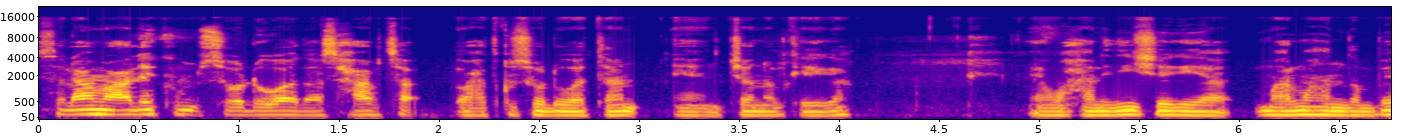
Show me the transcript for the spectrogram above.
Asalaamu calaykum soo dhawaada asxaabta. Waxaad ku soo dhawaataan channelkayga. Waxaan idiin sheegayaa maalmahan dambe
